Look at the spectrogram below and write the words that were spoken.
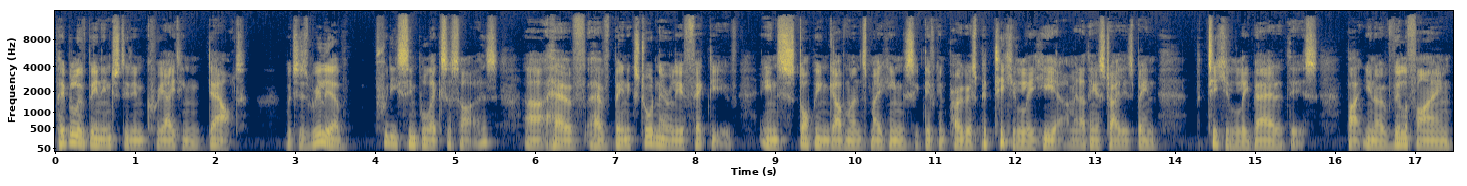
people who've been interested in creating doubt, which is really a pretty simple exercise, uh, have have been extraordinarily effective in stopping governments making significant progress, particularly here. I mean, I think Australia's been particularly bad at this. But you know, vilifying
